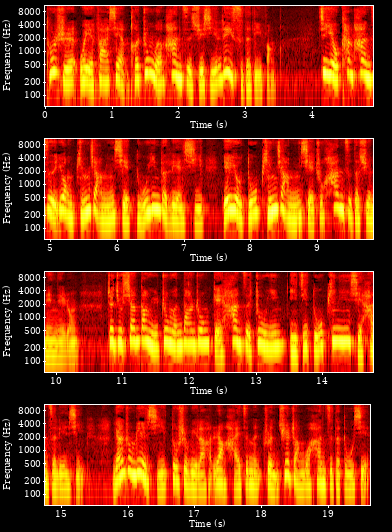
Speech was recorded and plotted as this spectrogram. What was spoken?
同时，我也发现和中文汉字学习类似的地方，既有看汉字用平假名写读音的练习，也有读平假名写出汉字的训练内容。这就相当于中文当中给汉字注音以及读拼音写汉字练习，两种练习都是为了让孩子们准确掌握汉字的读写。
